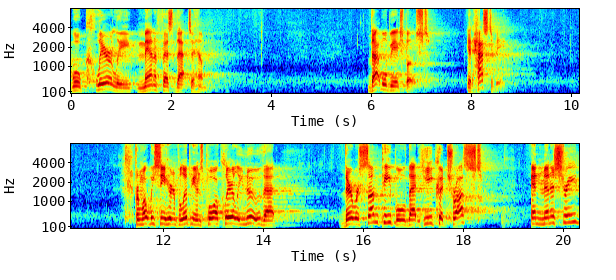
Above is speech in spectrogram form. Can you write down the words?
will clearly manifest that to him. That will be exposed. It has to be. From what we see here in Philippians, Paul clearly knew that there were some people that he could trust in ministry,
